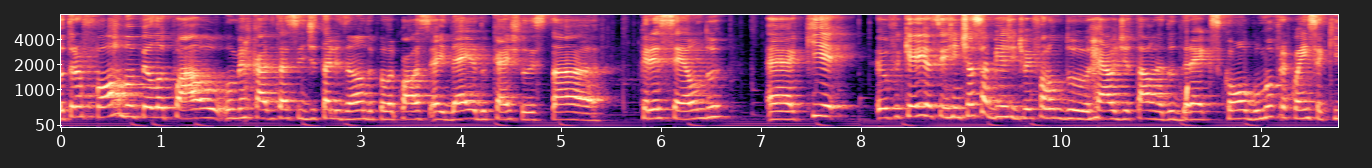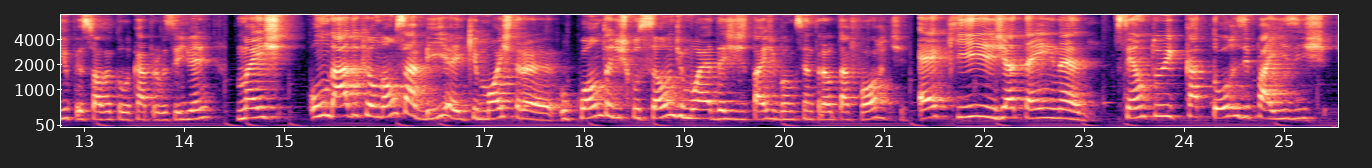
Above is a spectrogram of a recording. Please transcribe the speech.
outra forma pela qual o mercado está se digitalizando, pela qual a ideia do cashless está crescendo, é, que eu fiquei assim, a gente já sabia, a gente veio falando do real digital, né, do Drex com alguma frequência aqui, o pessoal vai colocar para vocês verem, mas um dado que eu não sabia e que mostra o quanto a discussão de moedas digitais de Banco Central tá forte é que já tem, né, 114 países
